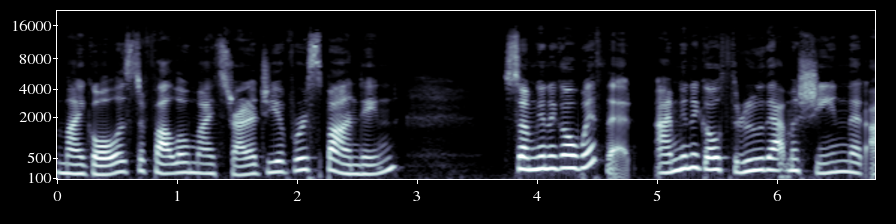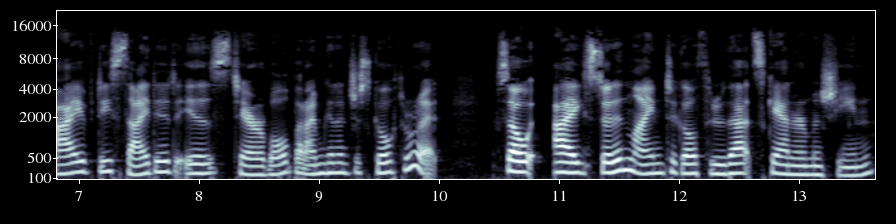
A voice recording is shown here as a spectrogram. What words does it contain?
my goal is to follow my strategy of responding. So I'm going to go with it. I'm going to go through that machine that I've decided is terrible, but I'm going to just go through it. So I stood in line to go through that scanner machine,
